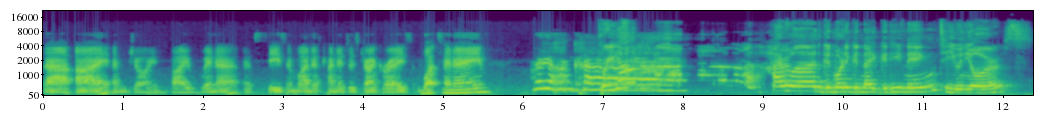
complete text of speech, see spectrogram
that I am joined by winner of season one of Canada's Drag Race. What's her name? Priyanka. Priyanka. Hi everyone. Good morning, good night, good evening to you and yours.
